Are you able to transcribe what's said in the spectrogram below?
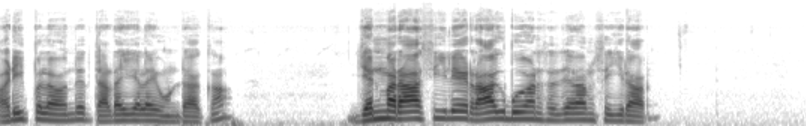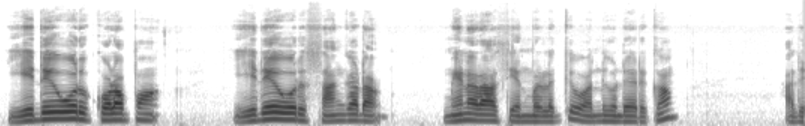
படிப்பில் வந்து தடைகளை உண்டாக்கும். ஜென்ம ராசியிலே ராகு பகவான் சஞ்சாரம் செய்கிறார். ஏதோ ஒரு குழப்பம் ஏதோ ஒரு சங்கடம் மீனராசி என்பவர்களுக்கு வந்து கொண்டே இருக்கும். அது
